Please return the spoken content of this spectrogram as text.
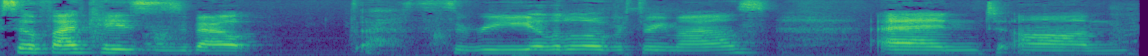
So 5Ks is about three, a little over three miles, and um,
